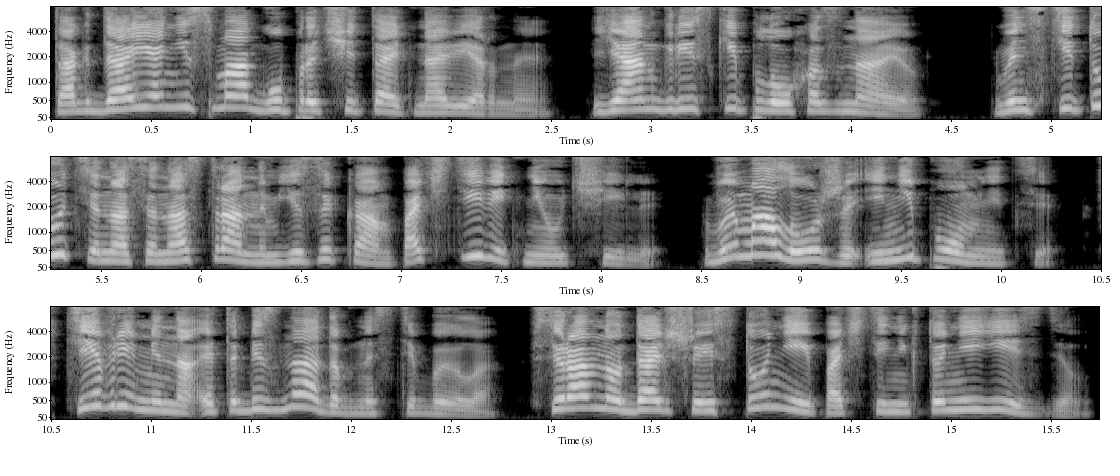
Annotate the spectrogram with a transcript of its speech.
Тогда я не смогу прочитать, наверное. Я английский плохо знаю. В институте нас иностранным языкам почти ведь не учили. Вы моложе и не помните. В те времена это без надобности было. Все равно дальше Эстонии почти никто не ездил.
